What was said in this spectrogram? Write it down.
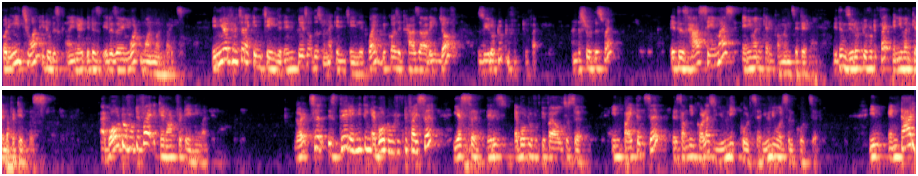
For each one it is it is it in what? 1 1 bytes. In your future i can change it. In place of this one i can change it. Why? Because it has a range of 0 to 255 understood this one? It is has same as anyone can sit in. Within 0 to 55 anyone can fit in this. Above 255 it cannot fit anyone. Right sir? Is there anything above 255 sir? Yes sir. There is above 255 also sir in python sir there is something called as Unicode sir universal code sir in entire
